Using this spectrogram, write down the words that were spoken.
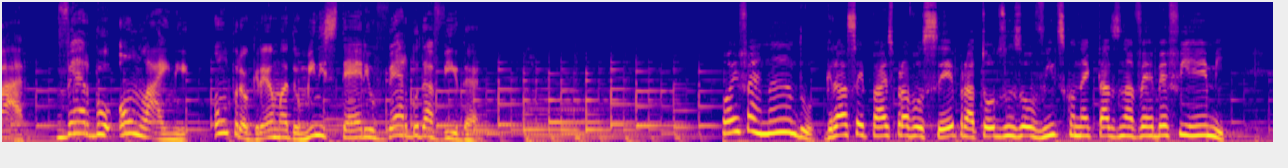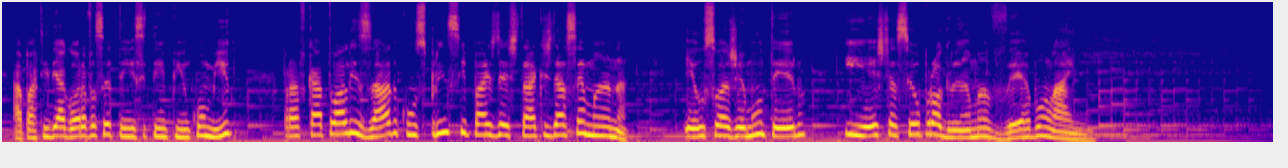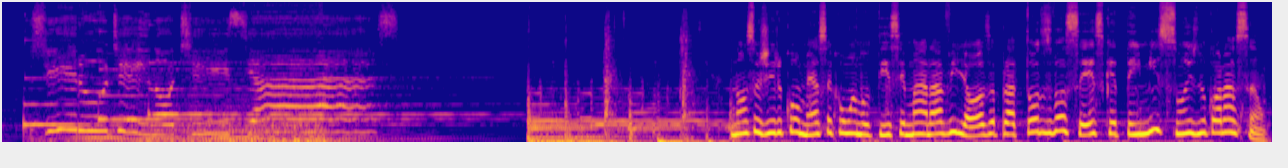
ar, Verbo Online, um programa do Ministério Verbo da Vida. Oi, Fernando. Graça e paz para você, para todos os ouvintes conectados na Verbo FM. A partir de agora você tem esse tempinho comigo para ficar atualizado com os principais destaques da semana. Eu sou a G Monteiro e este é seu programa Verbo Online. Giro de notícias. Nosso giro começa com uma notícia maravilhosa para todos vocês que têm missões no coração.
